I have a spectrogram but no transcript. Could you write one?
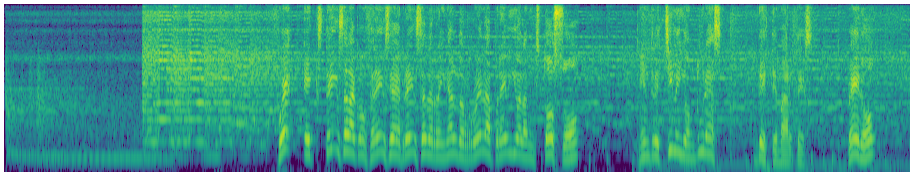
Fue extensa la conferencia de prensa de Reinaldo Rueda previo al amistoso entre Chile y Honduras de este martes. Pero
